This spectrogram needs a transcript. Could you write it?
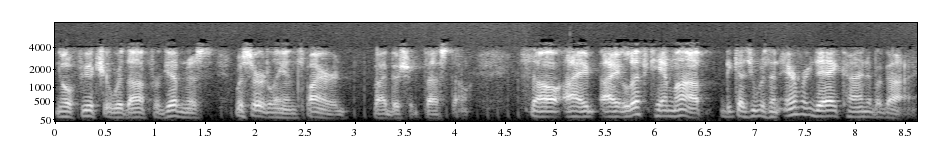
No Future Without Forgiveness, was certainly inspired by Bishop Festo. So I, I lift him up because he was an everyday kind of a guy.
